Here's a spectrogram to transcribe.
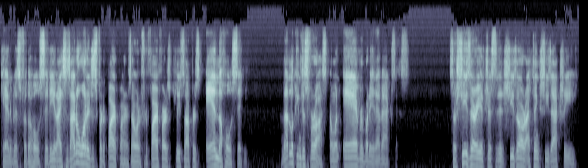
cannabis for the whole city. And I says, I don't want it just for the firefighters. I want it for the firefighters, police officers, and the whole city. I'm not looking just for us. I want everybody to have access. So she's very interested in she's already I think she's actually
